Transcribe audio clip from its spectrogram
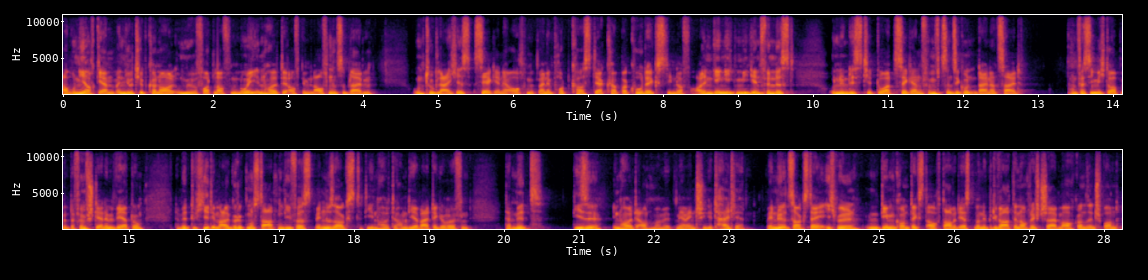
Abonniere auch gerne meinen YouTube-Kanal, um über fortlaufend neue Inhalte auf dem Laufenden zu bleiben. Und tu gleiches sehr gerne auch mit meinem Podcast Der Körperkodex, den du auf allen gängigen Medien findest. Und investiere dort sehr gern 15 Sekunden deiner Zeit und versieh mich dort mit der 5-Sterne-Bewertung, damit du hier dem Algorithmus Daten lieferst, wenn du sagst, die Inhalte haben dir weitergeholfen, damit diese Inhalte auch mal mit mehr Menschen geteilt werden. Wenn du jetzt sagst, hey, ich will in dem Kontext auch David erstmal eine private Nachricht schreiben, auch ganz entspannt,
